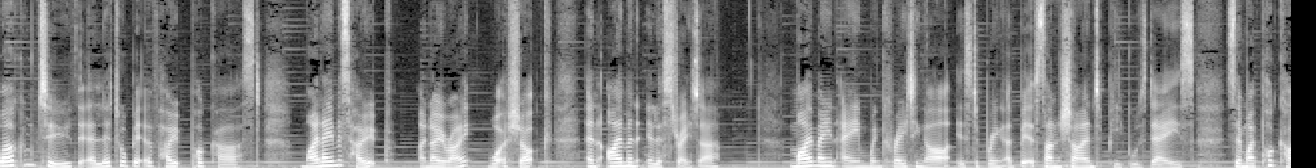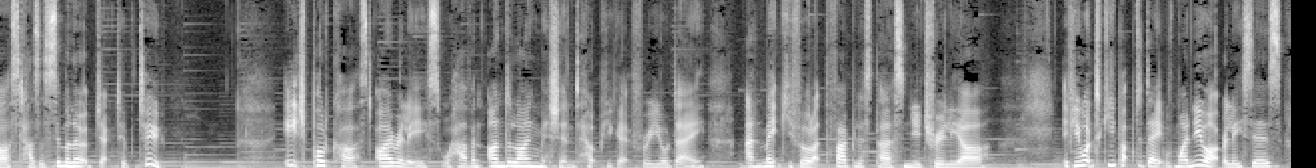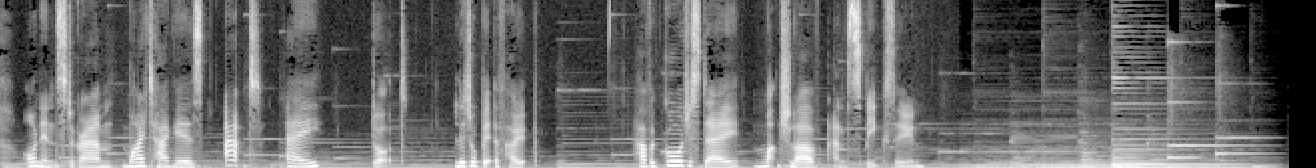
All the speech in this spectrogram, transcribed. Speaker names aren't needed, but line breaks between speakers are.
Welcome to the A Little Bit of Hope podcast. My name is Hope. I know, right? What a shock. And I'm an illustrator. My main aim when creating art is to bring a bit of sunshine to people's days, so my podcast has a similar objective too. Each podcast I release will have an underlying mission to help you get through your day and make you feel like the fabulous person you truly are. If you want to keep up to date with my new art releases on Instagram, my tag is at a dot little bit of hope. Have a gorgeous day, much love, and speak soon.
